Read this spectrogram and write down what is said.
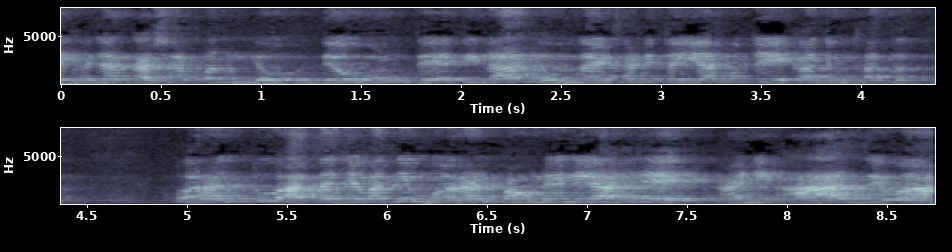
एक हजार काशार्पण घेऊ देऊन ते तिला घेऊन जायसाठी तयार होते एका दिवसातच. परंतु आता जेव्हा ती मरण पावलेली आहे आणि आज जेव्हा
